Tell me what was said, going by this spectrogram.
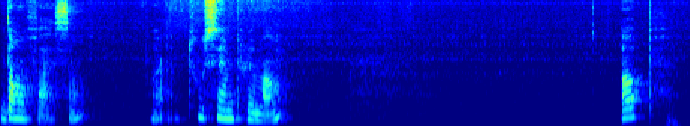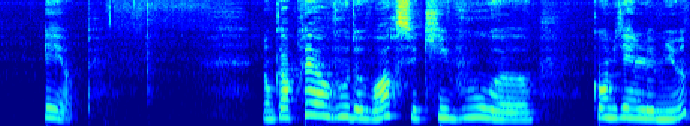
d'en face. Hein. Voilà, tout simplement. Hop et hop. Donc après, à vous de voir ce qui vous euh, convient le mieux.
